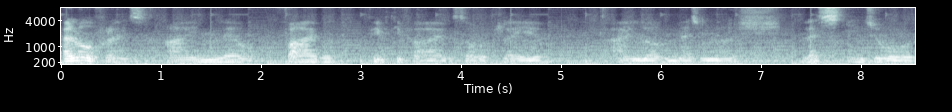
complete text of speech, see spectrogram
Hello friends, I'm Leo, 555 solo player. I love Magic Rush. Let's enjoy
